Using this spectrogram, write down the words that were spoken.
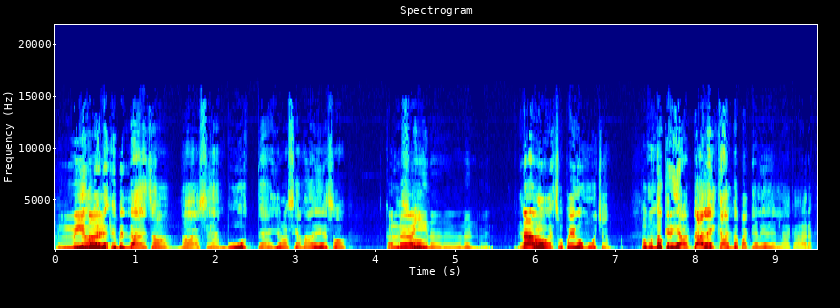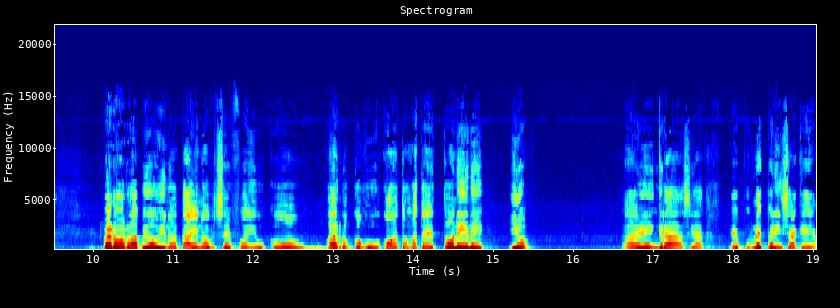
Un mito yo. ¿Es verdad eso? No, eso es embuste. Yo no hacía nada de eso. Caldo de gallina. no, no, Ya, Nada. Pero eso pegó mucho. Todo el mundo quería, dale el caldo para que le den la cara. Pero rápido vino, está y no, se fue y buscó un jarrón con jugo. Coge, tómate esto, nene. Y yo, ah, bien, gracias. Eh, una experiencia que...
